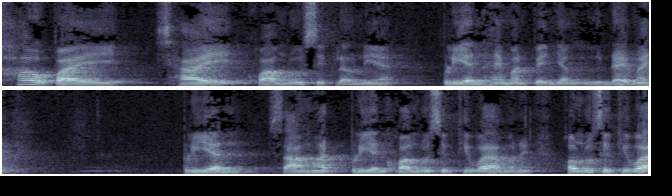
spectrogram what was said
เข้าไปใช้ความรู้สึกเหล่านี้เปลี่ยนให้มันเป็นอย่างอื่นได้ไหมเปลี่ยนสามารถเปลี่ยนความรู้สึกที่ว่ามาเนี่ยความรู้สึกที่ว่า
